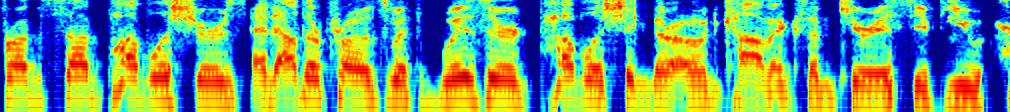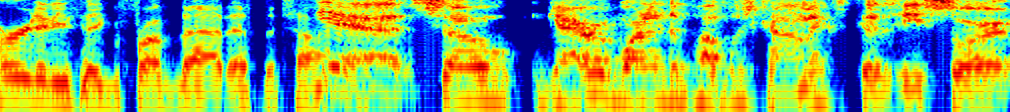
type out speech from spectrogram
from some publishers and other pros with Wizard publishing their own comics. I'm curious if you heard anything from that at the time. Yeah. Yeah. So Gareb wanted to publish comics because he saw,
